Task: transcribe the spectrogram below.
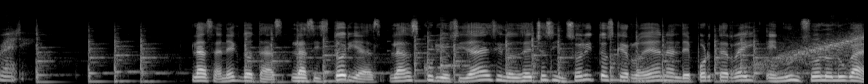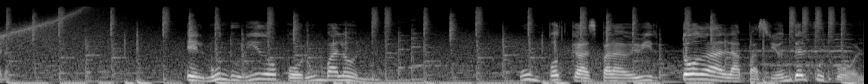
Ready. Las anécdotas, las historias, las curiosidades y los hechos insólitos que rodean al deporte rey en un solo lugar. El mundo unido por un balón. Un podcast para vivir toda la pasión del fútbol.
